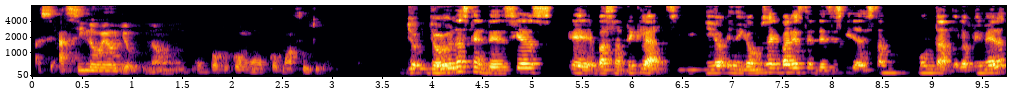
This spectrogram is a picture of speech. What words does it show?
Así, lo veo yo, ¿no? Un, poco como, como a futuro. Yo, yo veo unas tendencias eh, bastante claras. y, digamos, hay varias tendencias que ya se están montando. La primera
